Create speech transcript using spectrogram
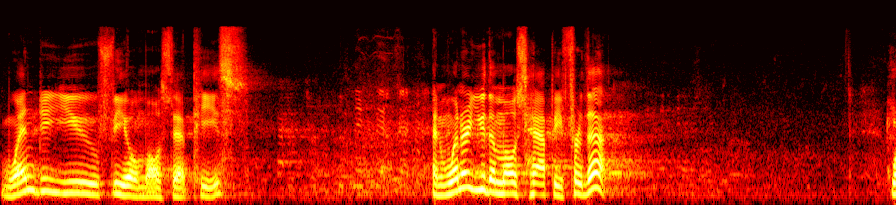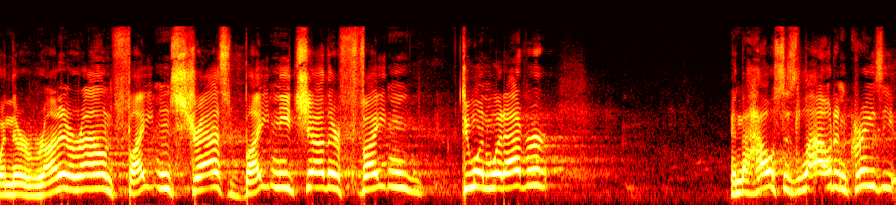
When do you feel most at peace? And when are you the most happy for them? when they're running around fighting stress, biting each other, fighting, doing whatever, and the house is loud and crazy,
